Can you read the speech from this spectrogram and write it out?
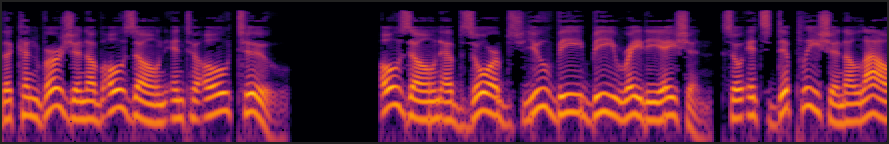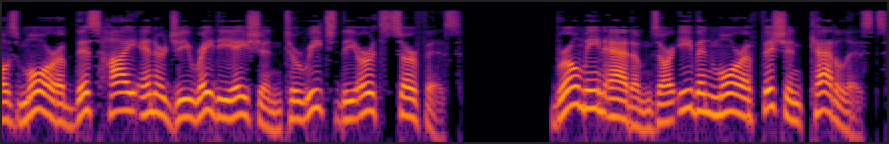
the conversion of ozone into O2. Ozone absorbs UVB radiation, so its depletion allows more of this high-energy radiation to reach the Earth's surface. Bromine atoms are even more efficient catalysts,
